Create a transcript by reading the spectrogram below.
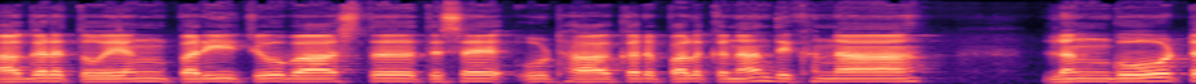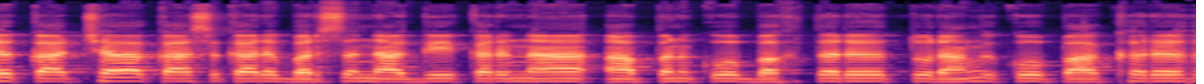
ਅਗਰ ਤੋਯੰ ਪਰੀ ਚੋ ਬਾਸਤ ਤਿਸੈ ਉਠਾ ਕਰ ਪਲਕ ਨਾ ਦਿਖਨਾ ਲੰਗੋਟ ਕਾਛਾ ਕਸ ਕਰ ਬਰਸ ਨਾਗੇ ਕਰਨਾ। ਆਪਨ ਕੋ ਬਖਤਰ, ਤੁਰੰਗ ਕੋ ਪਾਖਰ,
